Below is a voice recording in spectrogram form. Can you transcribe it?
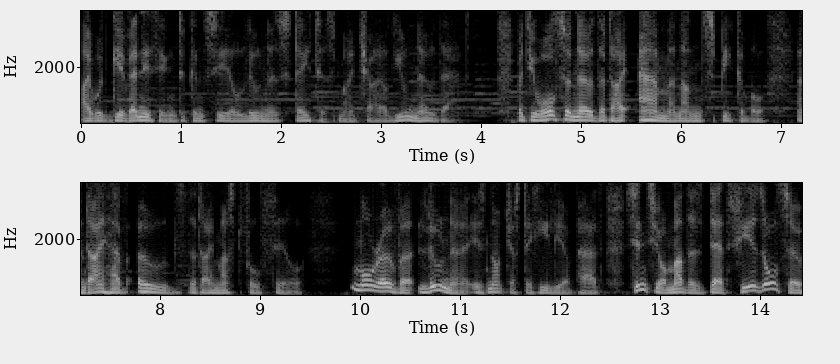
I would give anything to conceal Luna's status, my child, you know that. But you also know that I am an unspeakable, and I have oaths that I must fulfill. Moreover, Luna is not just a heliopath. Since your mother's death, she is also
